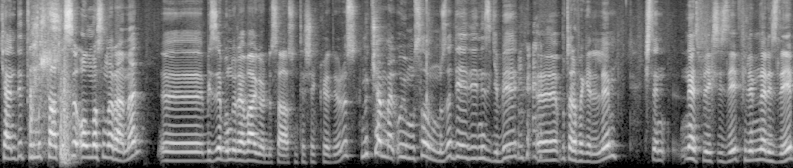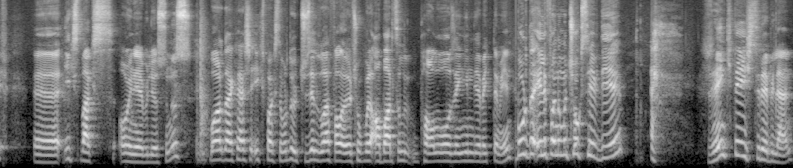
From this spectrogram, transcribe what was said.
kendi tırmık tahtası olmasına rağmen e, bize bunu reva gördü sağ olsun teşekkür ediyoruz. Mükemmel uyumlu salonumuzda dediğiniz gibi e, bu tarafa gelelim. İşte Netflix izleyip filmler izleyip e, Xbox oynayabiliyorsunuz. Bu arada arkadaşlar Xbox'ta burada 350 dolar falan öyle çok böyle abartılı pahalı o zengin diye beklemeyin. Burada Elif Hanım'ın çok sevdiği renk değiştirebilen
